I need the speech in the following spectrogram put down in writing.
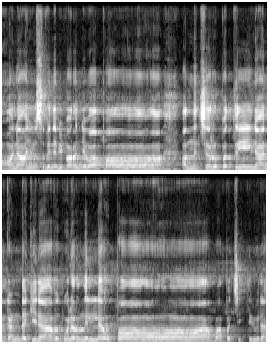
മോനാ യൂസുഫ് നബി പറഞ്ഞു വാപ്പാ അന്ന് ചെറുപ്പത്തിൽ ഞാൻ കണ്ട കിനാവ് പുലർന്നില്ല ഉപ്പാ. വാപ്പച്ചി തിരൂര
